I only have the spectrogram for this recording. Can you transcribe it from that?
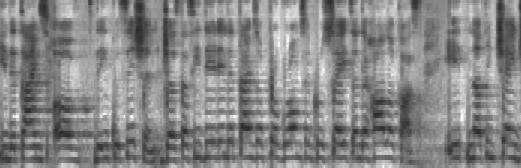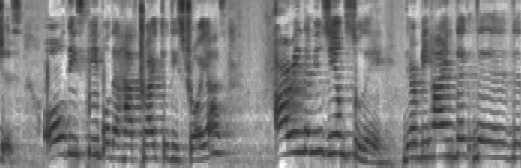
in the times of the Inquisition, just as He did in the times of pogroms and crusades and the Holocaust. It, nothing changes. All these people that have tried to destroy us are in the museums today. They're behind the, the,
